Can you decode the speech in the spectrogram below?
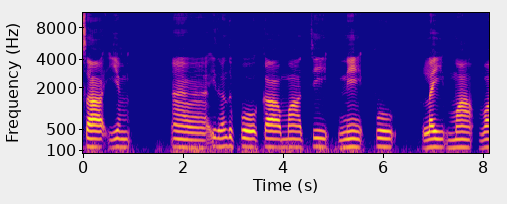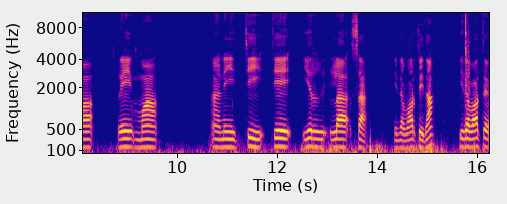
சா இம். இது வந்து போ கா மா தி நே பு லை மா வா ரே மா நீ தி தே இர் லா சா. இந்த வார்த்தை தான் இந்த வார்த்தை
